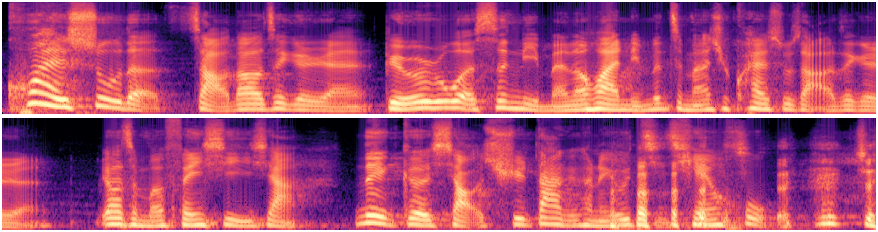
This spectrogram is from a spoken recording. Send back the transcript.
快速的找到这个人？比如，如果是你们的话，你们怎么样去快速找到这个人？要怎么分析一下？那个小区大概可能有几千户，这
